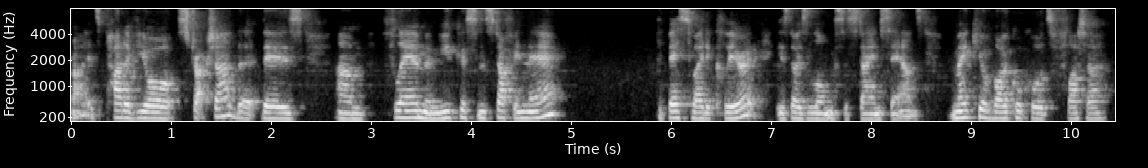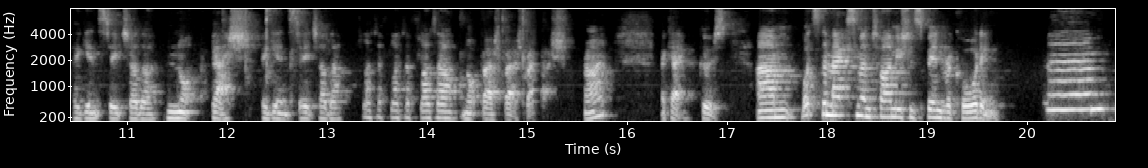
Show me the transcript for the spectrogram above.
right? It's part of your structure that there's um, phlegm and mucus and stuff in there. The best way to clear it is those long sustained sounds. Make your vocal cords flutter against each other, not bash against each other. Flutter, flutter, flutter, not bash, bash, bash, right? Okay, good. Um, what's the maximum time you should spend recording? Um,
